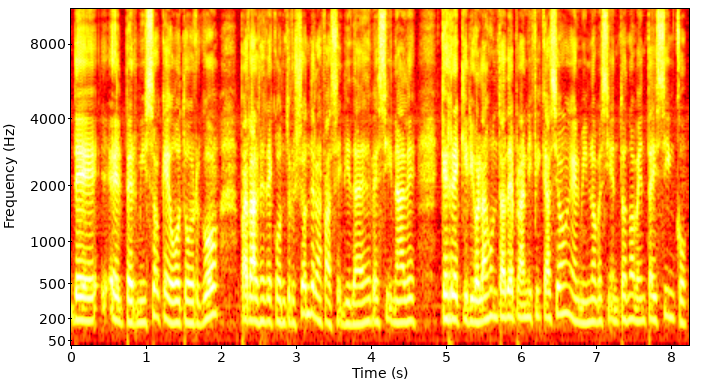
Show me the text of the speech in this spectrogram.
del permiso que otorgó para la reconstrucción de las facilidades vecinales que requirió la Junta de Planificación en 1995,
